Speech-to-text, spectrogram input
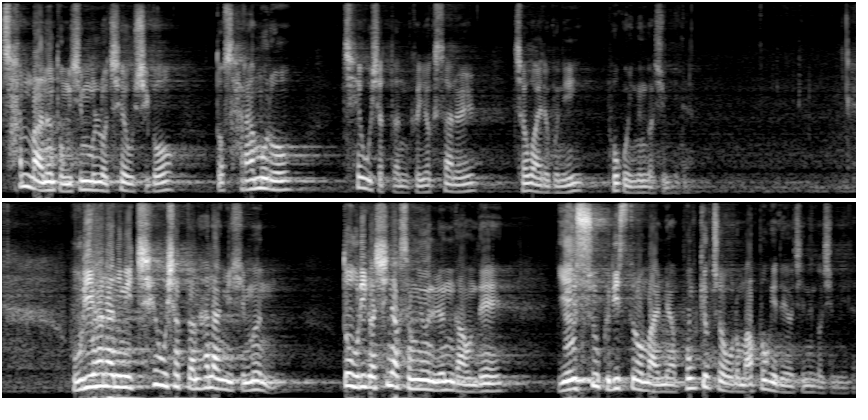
참 많은 동식물로 채우시고 또 사람으로 채우셨던 그 역사를 저와 여러분이 보고 있는 것입니다. 우리 하나님이 채우셨던 하나님이심은 또 우리가 신약 성경을 읽는 가운데 예수 그리스도로 말며 본격적으로 맛보게 되어지는 것입니다.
